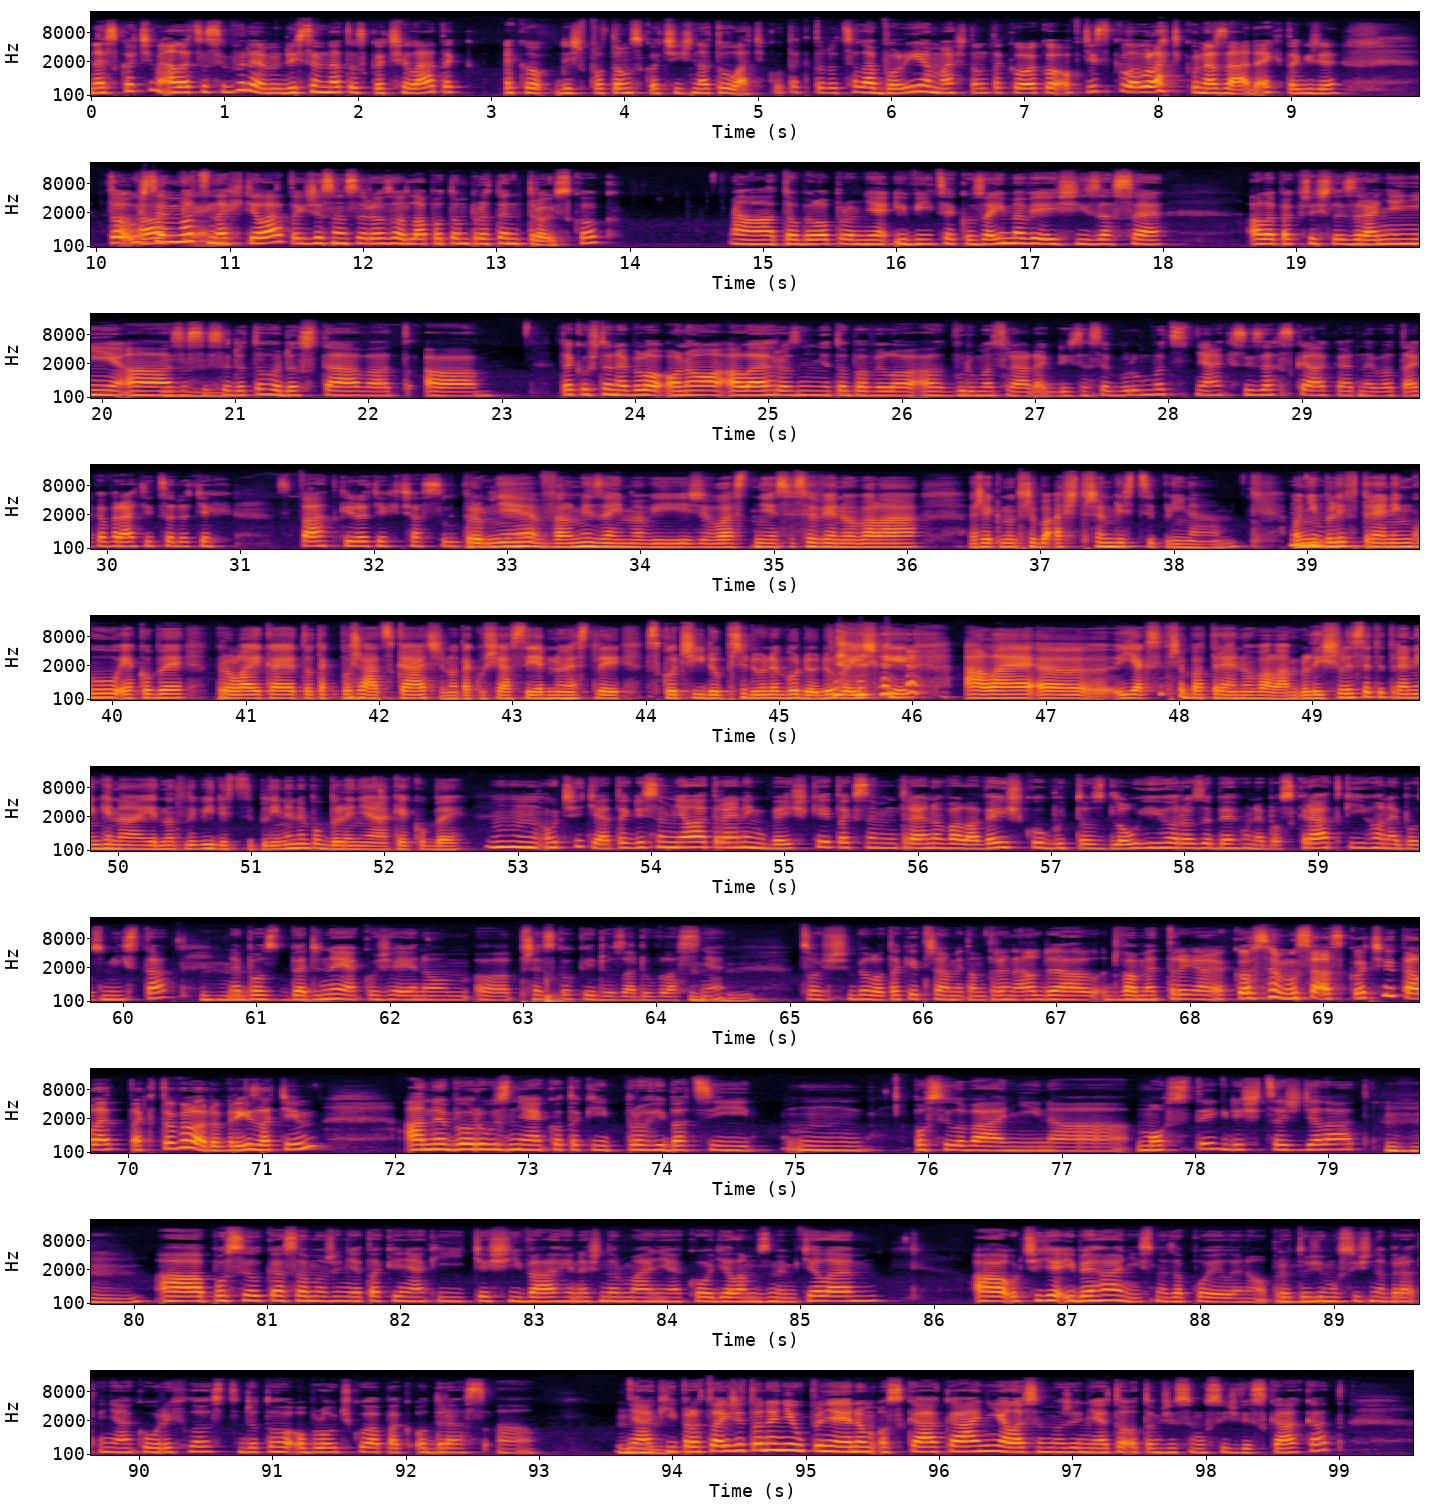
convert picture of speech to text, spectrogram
neskočím, ale co si budem. Když jsem na to skočila, tak jako když potom skočíš na tu laťku, tak to docela bolí a máš tam takovou jako obtisklou laťku na zádech, takže to už okay. jsem moc nechtěla, takže jsem se rozhodla potom pro ten trojskok a to bylo pro mě i víc jako zajímavější zase, ale pak přišly zranění a mm. zase se do toho dostávat a tak už to nebylo ono, ale hrozně mě to bavilo a budu moc ráda, když zase budu moc nějak si zaskákat nebo tak a vrátit se do těch zpátky do těch časů. Pro mě je velmi zajímavý, že vlastně jsi se věnovala, řeknu třeba až třem disciplínám. Oni mm. byli v tréninku, jakoby pro lajka je to tak pořád skáč, no tak už je asi jedno, jestli skočí dopředu nebo do, do vejšky, ale uh, jak jsi třeba trénovala? Lišily se ty tréninky na jednotlivé disciplíny nebo byly nějak jakoby? Mm, určitě, tak když jsem měla trénink vejšky, tak jsem trénovala vejšku, buď to z dlouhého rozeběhu, nebo z krátkého, nebo z místa, mm-hmm. nebo z bedny, jakože jenom uh, přeskoky dozadu vlastně. Mm-hmm. Což bylo taky třeba mi tam trenér dal dva metry a jako jsem musela skočit, ale tak to bylo dobrý zatím. A nebo různě jako taký prohybací mm, posilování na mosty, když chceš dělat. Mm-hmm. A posilka samozřejmě taky nějaký těžší váhy, než normálně jako dělám s mým tělem. A určitě i běhání jsme zapojili, no, protože mm. musíš nabrat i nějakou rychlost do toho obloučku a pak odraz a mm. nějaký prac. Takže to není úplně jenom o skákání, ale samozřejmě je to o tom, že se musíš vyskákat.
